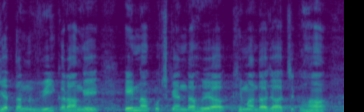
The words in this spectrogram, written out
ਯਤਨ ਵੀ ਕਰਾਂਗੇ। ਇਹਨਾਂ ਕੁਝ ਕਹਿੰਦਾ ਹੋਇਆ ਖਿਮਾ ਦਾ ਜਾਚਕ, ਹਾਂ,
